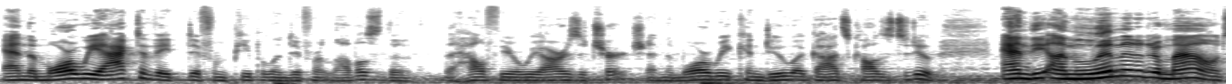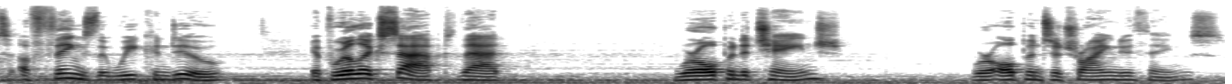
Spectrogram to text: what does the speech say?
And the more we activate different people in different levels the the healthier we are as a church and the more we can do what God's called us to do. And the unlimited amount of things that we can do if we'll accept that we're open to change, we're open to trying new things,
